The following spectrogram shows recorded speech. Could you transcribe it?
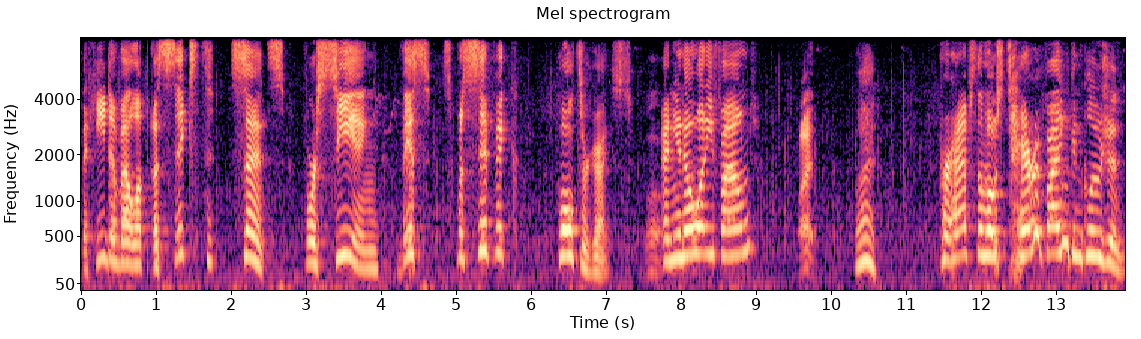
that he developed a sixth sense for seeing this specific poltergeist. And you know what he found? What? What? Perhaps the most terrifying conclusion.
